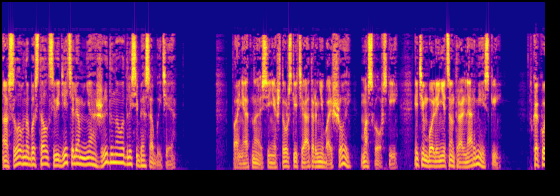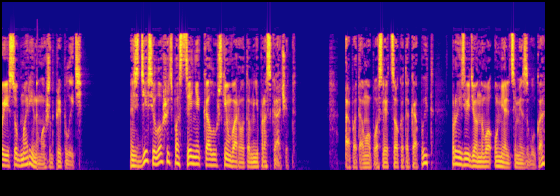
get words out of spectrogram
а словно бы стал свидетелем неожиданного для себя события. Понятно, Синештурский театр небольшой, московский, и тем более не центральноармейский, в какой и субмарина может приплыть. Здесь и лошадь по сцене к Калужским воротам не проскачет. А потому после цокота копыт, произведенного умельцами звука,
